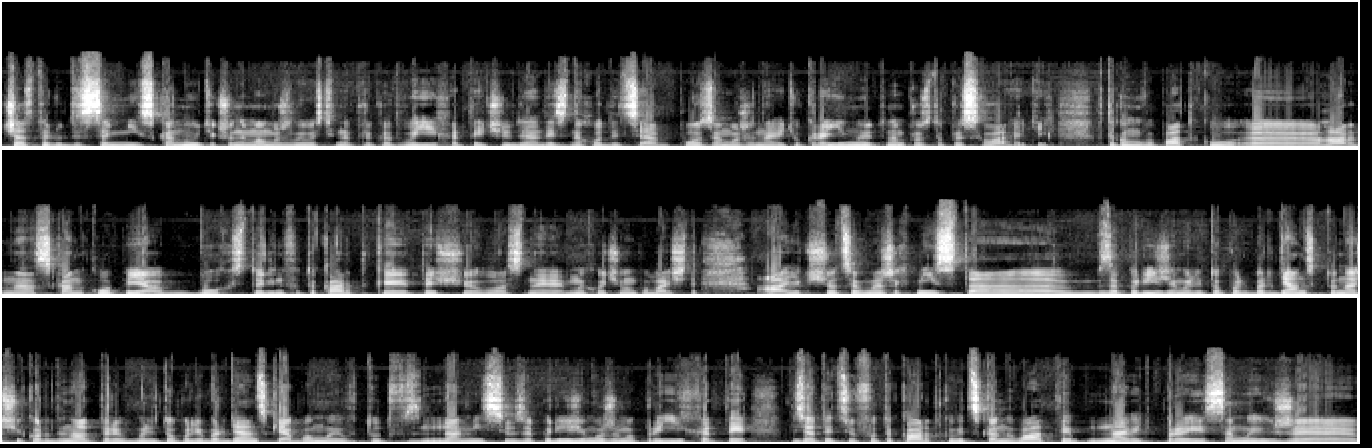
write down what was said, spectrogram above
Часто люди самі сканують, якщо немає можливості, наприклад, виїхати, чи людина десь знаходиться поза, може навіть Україною, то нам просто присилають їх. В такому випадку гарна скан-копія обох сторін фотокартки, те, що власне ми хочемо побачити. А якщо це в межах міста Запоріжжя, Мелітополь, Бердянськ, то наші координатори в Мелітополі Бердянській або ми тут на місці в Запоріжжі можемо приїхати, взяти цю фотокартку, відсканувати навіть при самих же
